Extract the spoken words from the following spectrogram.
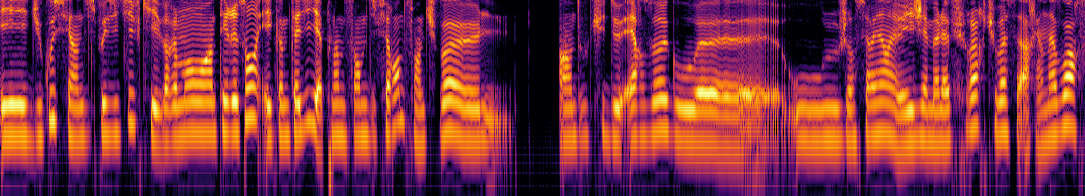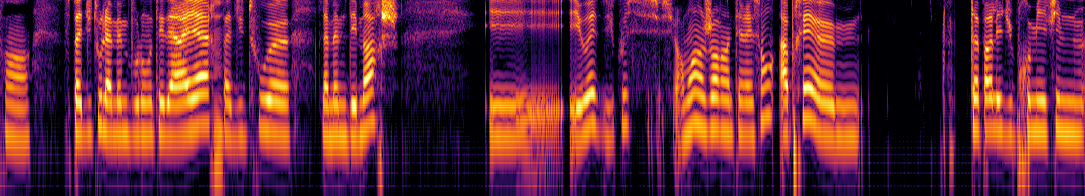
Et du coup, c'est un dispositif qui est vraiment intéressant. Et comme tu as dit, il y a plein de formes différentes. Enfin, tu vois, euh, un docu de Herzog ou, euh, ou j'en sais rien, et j'aime à la fureur, tu vois, ça a rien à voir. Enfin, c'est pas du tout la même volonté derrière, Mm. pas du tout euh, la même démarche. Et, et ouais, du coup, c'est vraiment un genre intéressant. Après, euh, t'as parlé du premier film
